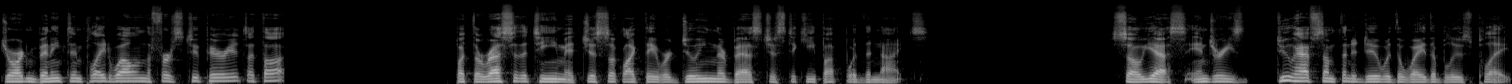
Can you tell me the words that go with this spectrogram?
Jordan Binnington played well in the first two periods, I thought. But the rest of the team, it just looked like they were doing their best just to keep up with the Knights. So, yes, injuries do have something to do with the way the Blues played.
